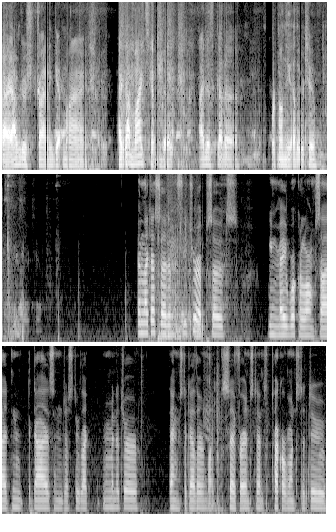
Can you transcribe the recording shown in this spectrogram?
Alright, I'm just trying to get my... I got my tip built. I just gotta work on the other two. And like I said, in the future episodes, we may work alongside the guys and just do like miniature things together. Like, say for instance, Tucker wants to do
